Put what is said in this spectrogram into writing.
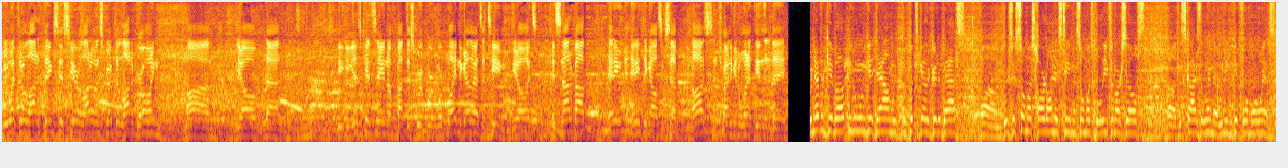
We went through a lot of things this year, a lot of unscripted, a lot of growing. Um, you know that you, you, just can't say enough about this group. We're, we're playing together as a team. You know, it's it's not about any anything else except us and trying to get a win at the end of the day. We never give up, even when we get down. We, we put together good at bats. Um, there's just so much heart on this team and so much belief in ourselves. Uh, the sky's the limit. We need to get four more wins.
